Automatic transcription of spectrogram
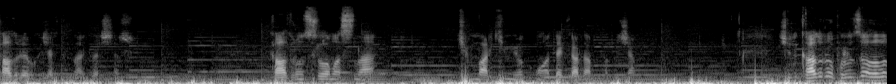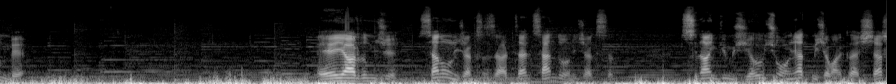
Kadroya bakacaktım arkadaşlar. Kadronun sıralamasına kim var kim yok ona tekrardan bakacağım. Şimdi kadro raporunuzu alalım bir. E yardımcı. Sen oynayacaksın zaten. Sen de oynayacaksın. Sinan Gümüş. Yahuç'u oynatmayacağım arkadaşlar.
